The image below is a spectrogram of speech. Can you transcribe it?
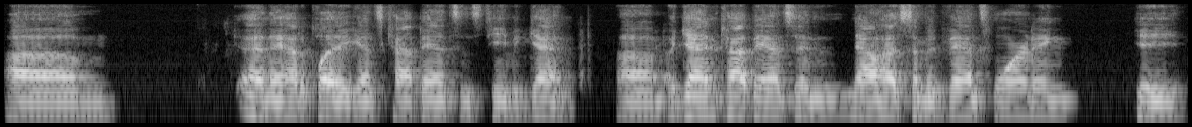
Um, and they had to play against Cap Anson's team again. Um, again, Cap Anson now has some advance warning. He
